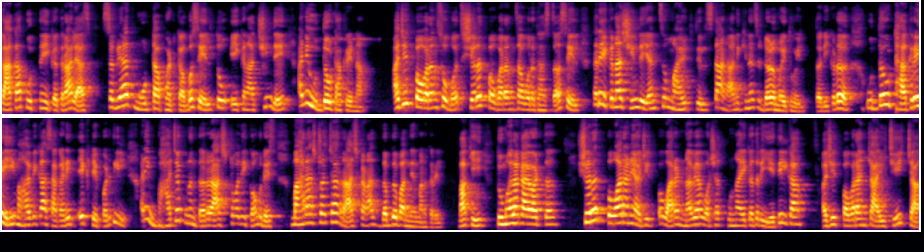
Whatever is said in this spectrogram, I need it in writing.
काका पुतणे एकत्र आल्यास सगळ्यात मोठा फटका बसेल तो एकनाथ शिंदे आणि उद्धव ठाकरेंना. अजित पवारांसोबत शरद पवारांचा वरधास्त असेल तर एकनाथ शिंदे यांचं माहितीतील स्थान आणखीनच डळमळीत होईल. तर इकडं उद्धव ठाकरेही महाविकास आघाडीत एकटे पडतील आणि भाजप नंतर राष्ट्रवादी काँग्रेस महाराष्ट्राच्या राजकारणात दबदबा निर्माण करेल. बाकी तुम्हाला काय वाटतं? शरद पवार आणि अजित पवार नव्या वर्षात पुन्हा एकत्र येतील का? अजित पवारांच्या आईची इच्छा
